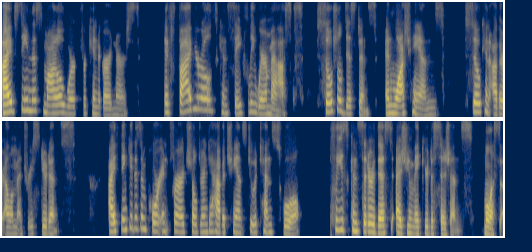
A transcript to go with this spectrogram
I've seen this model work for kindergartners. If five year olds can safely wear masks, social distance, and wash hands, so can other elementary students. I think it is important for our children to have a chance to attend school. Please consider this as you make your decisions. Melissa.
